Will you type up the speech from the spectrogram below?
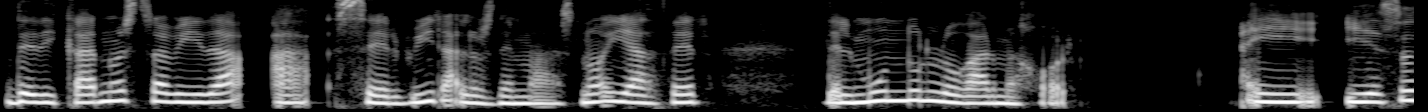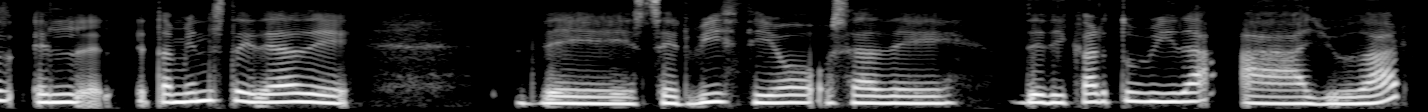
dedicar nuestra vida a servir a los demás, ¿no? Y a hacer del mundo un lugar mejor. Y, eso es también esta idea de, servicio, o sea, de dedicar tu vida a ayudar,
